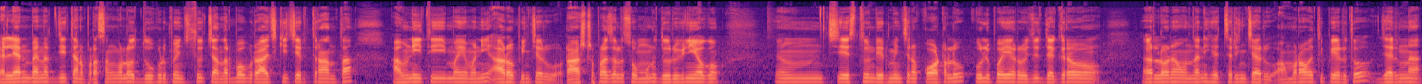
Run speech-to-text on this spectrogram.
కళ్యాణ్ బెనర్జీ తన ప్రసంగంలో దూకుడు పెంచుతూ చంద్రబాబు రాజకీయ చరిత్ర అంతా అవినీతిమయమని ఆరోపించారు. రాష్ట్ర ప్రజల సొమ్మును దుర్వినియోగం చేస్తూ నిర్మించిన కోటలు కూలిపోయే రోజు దగ్గరలోనే ఉందని హెచ్చరించారు. అమరావతి పేరుతో జరిగిన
